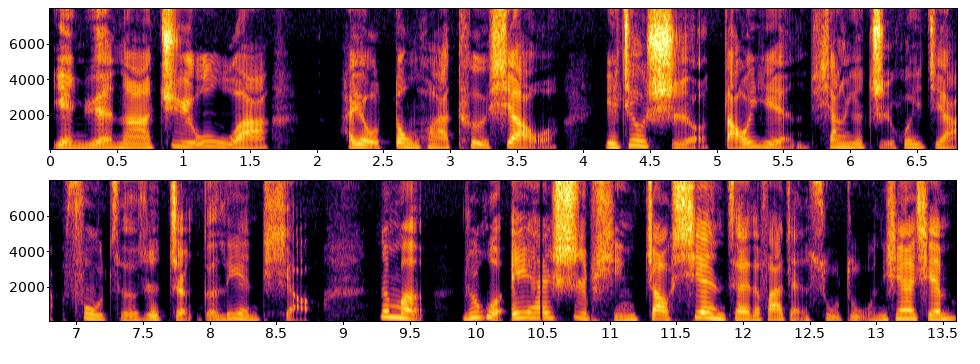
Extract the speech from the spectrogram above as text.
演员啊、剧务啊，还有动画特效啊，也就是导演像一个指挥家，负责着整个链条。那么，如果 AI 视频照现在的发展速度，你现在先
